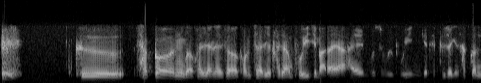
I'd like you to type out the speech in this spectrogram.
그 사건과 관련해서 검찰이 가장 보이지 말아야 할 모습을 보이는 게 대표적인 사건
